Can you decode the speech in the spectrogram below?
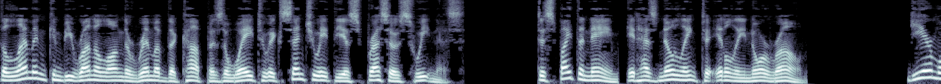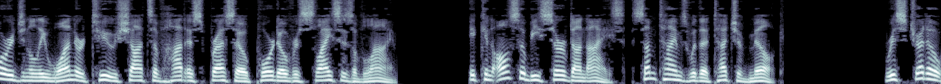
The lemon can be run along the rim of the cup as a way to accentuate the espresso's sweetness. Despite the name, it has no link to Italy nor Rome. Guillermo originally one or two shots of hot espresso poured over slices of lime. It can also be served on ice, sometimes with a touch of milk. Ristretto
